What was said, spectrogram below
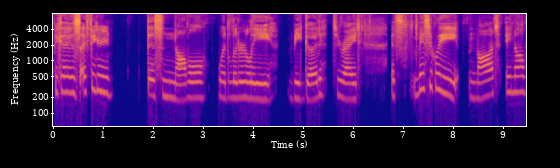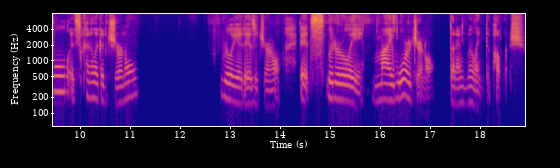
because I figured this novel would literally be good to write. It's basically not a novel, it's kind of like a journal. Really, it is a journal. It's literally my war journal that I'm willing to publish.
